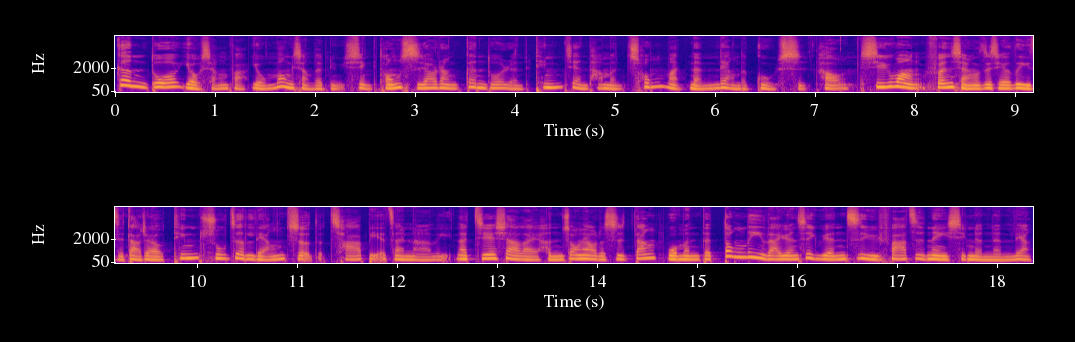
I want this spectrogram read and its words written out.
更多有想法、有梦想的女性，同时要让更多人听见她们充满能量的故事。好，希望分享这些例子，大家有听。听出这两者的差别在哪里？那接下来很重要的是，当我们的动力来源是源自于发自内心的能量。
